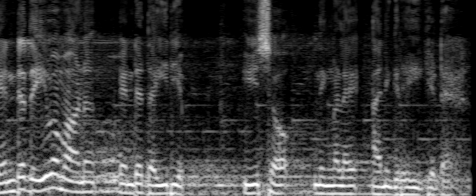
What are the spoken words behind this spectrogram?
എന്റെ ദൈവമാണ് എന്റെ ധൈര്യം. ഈശോ നിങ്ങളെ അനുഗ്രഹിക്കട്ടെ.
